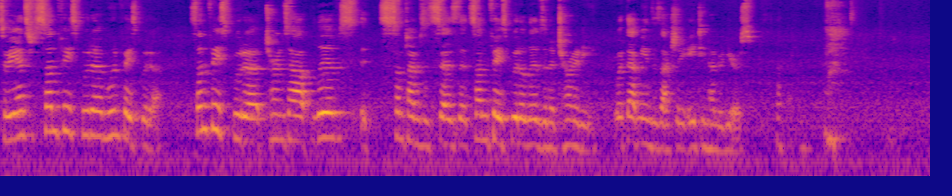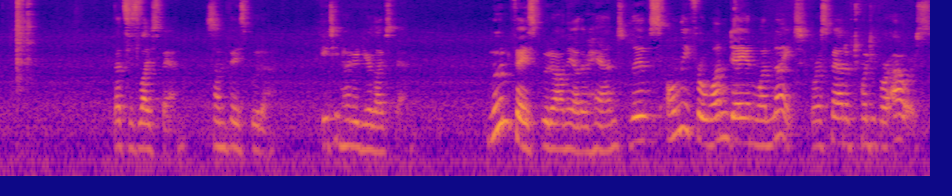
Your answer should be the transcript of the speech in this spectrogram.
So he answered sun-faced Buddha, moon-faced Buddha. Sun-faced Buddha turns out lives. It, sometimes it says that sun-faced Buddha lives in eternity. What that means is actually 1800 years. That's his lifespan. Sun faced Buddha. 1800 year lifespan. Moon faced Buddha, on the other hand, lives only for one day and one night, for a span of 24 hours.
